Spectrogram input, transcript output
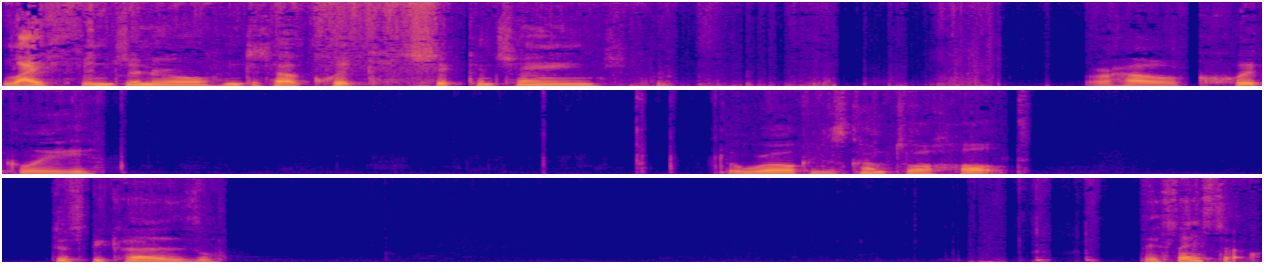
life in general and just how quick shit can change, or how quickly the world can just come to a halt just because they say so.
